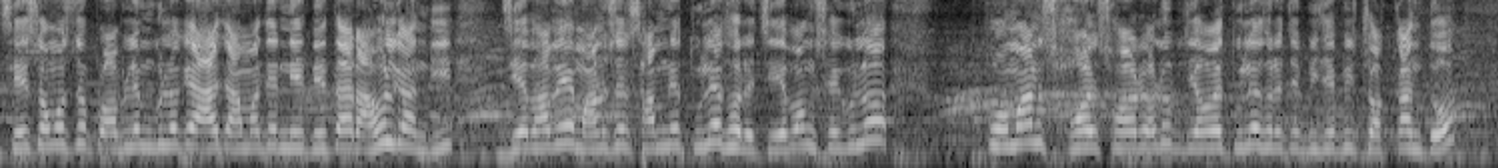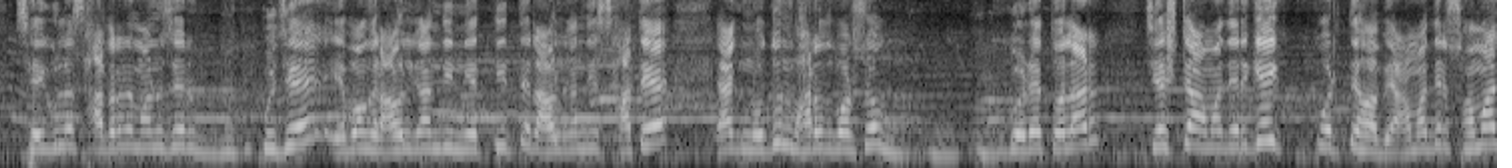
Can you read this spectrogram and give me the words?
সেই সমস্ত প্রবলেমগুলোকে আজ আমাদের নেতা রাহুল গান্ধী যেভাবে মানুষের সামনে তুলে ধরেছে এবং সেগুলো প্রমাণ স্বর- স্বরূপ যেভাবে তুলে ধরেছে বিজেপির চক্রান্ত সেইগুলো সাধারণ মানুষের বুঝে এবং রাহুল গান্ধীর নেতৃত্বে, রাহুল গান্ধীর সাথে এক নতুন ভারতবর্ষ গড়ে তোলার চেষ্টা আমাদেরকেই করতে হবে। আমাদের সমাজ,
